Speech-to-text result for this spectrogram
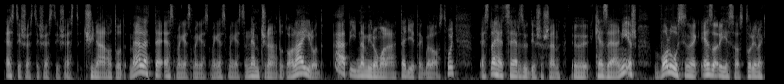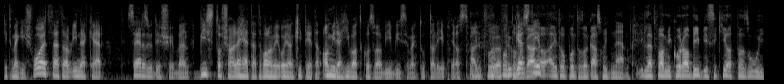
ezt és ezt és ezt és ezt csinálhatod mellette, ezt meg ezt meg ezt meg ezt meg ezt nem csinálhatod, aláírod? Hát így nem írom alá, tegyétek bele azt, hogy ezt lehet szerződésesen ö, kezelni, és valószínűleg ez a része a sztorinak itt meg is volt, tehát a Lineker szerződésében biztosan lehetett valami olyan kitétel, amire hivatkozva a BBC meg tudta lépni azt, hogy állítólag pont, az a, gáz, hogy nem. Illetve amikor a BBC kiadta az új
